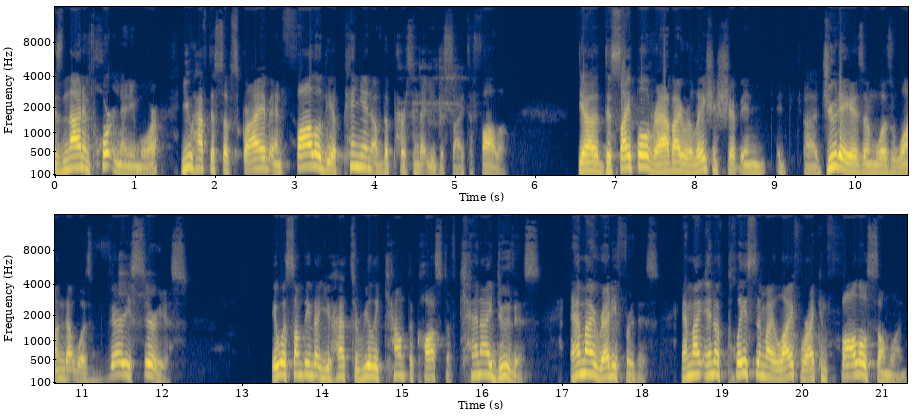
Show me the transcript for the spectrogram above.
is not important anymore. You have to subscribe and follow the opinion of the person that you decide to follow. The uh, disciple rabbi relationship in uh, Judaism was one that was very serious. It was something that you had to really count the cost of. Can I do this? Am I ready for this? Am I in a place in my life where I can follow someone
